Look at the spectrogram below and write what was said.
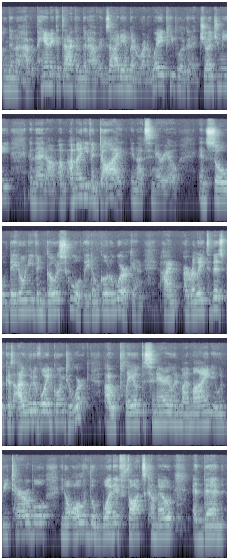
I'm going to have a panic attack. I'm going to have anxiety. I'm going to run away. People are going to judge me. And then um, um, I might even die in that scenario. And so they don't even go to school. They don't go to work. And I, I relate to this because I would avoid going to work. I would play out the scenario in my mind. It would be terrible. You know, all of the what if thoughts come out, and then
